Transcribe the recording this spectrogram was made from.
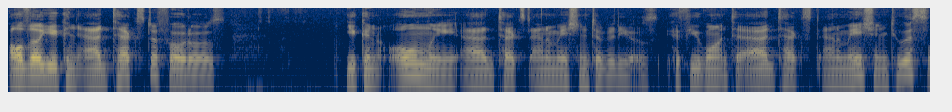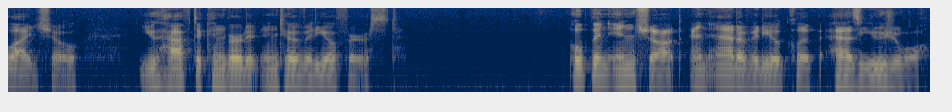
Although you can add text to photos, you can only add text animation to videos. If you want to add text animation to a slideshow, you have to convert it into a video first. Open InShot and add a video clip as usual.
